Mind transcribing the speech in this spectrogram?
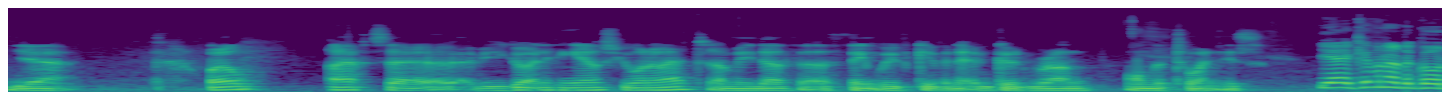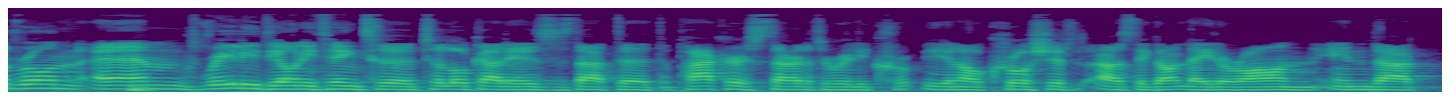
yeah, well. I have to say, have you got anything else you want to add? I mean, I, th- I think we've given it a good run on the twenties. Yeah, giving it a good run. Um, really, the only thing to, to look at is, is that the, the Packers started to really cr- you know crush it as they got later on in that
